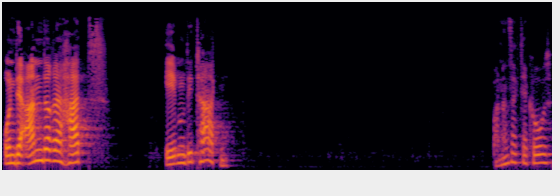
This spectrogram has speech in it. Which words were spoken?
und der andere hat eben die Taten. Und dann sagt Jakobus,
